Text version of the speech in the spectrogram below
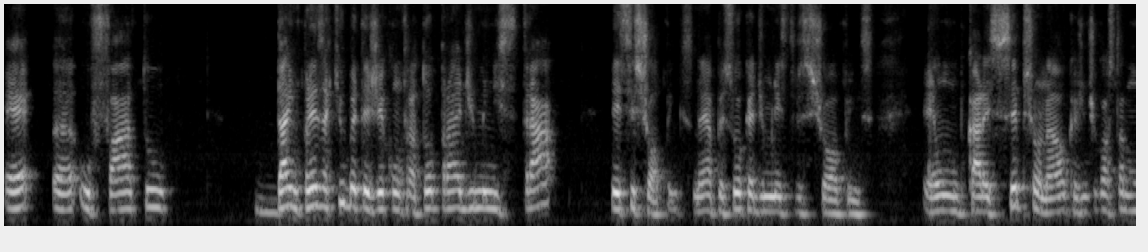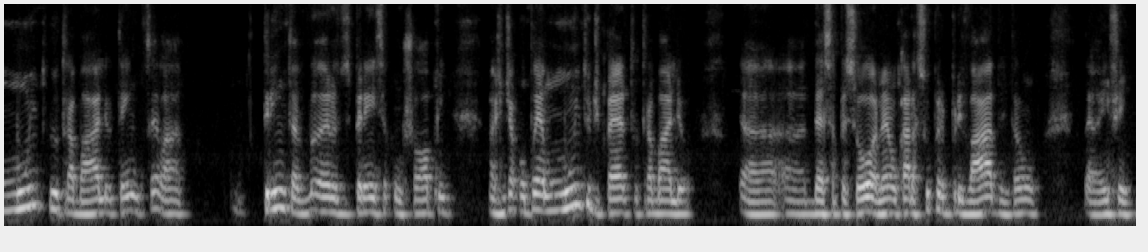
é o fato da empresa que o BTG contratou para administrar esses shoppings. Né? A pessoa que administra esses shoppings é um cara excepcional, que a gente gosta muito do trabalho, tem, sei lá, 30 anos de experiência com shopping, a gente acompanha muito de perto o trabalho uh, dessa pessoa, né? Um cara super privado, então, uh, enfim.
